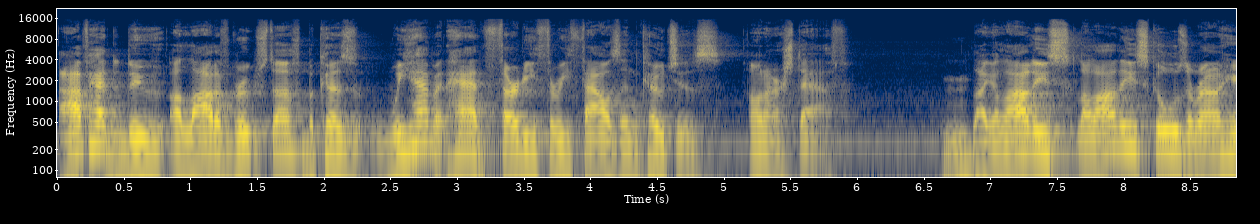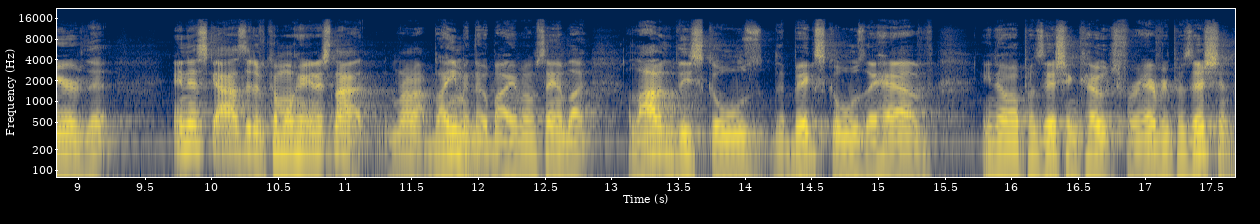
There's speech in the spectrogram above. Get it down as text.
I've had to do a lot of group stuff because we haven't had thirty three thousand coaches on our staff. Like a lot of these a lot of these schools around here that and it's guys that have come on here and it's not we're not blaming nobody, but I'm saying like a lot of these schools, the big schools, they have, you know, a position coach for every position.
